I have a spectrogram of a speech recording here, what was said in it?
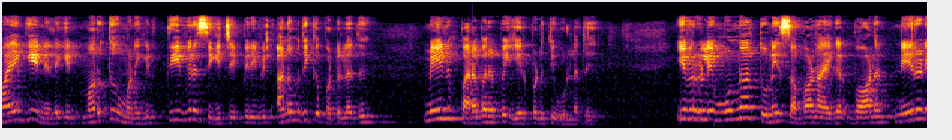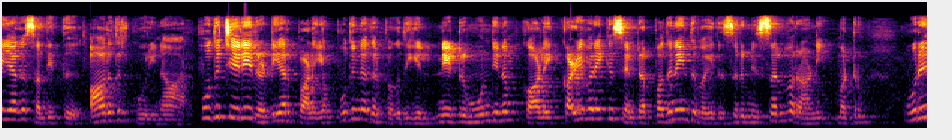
மயங்கிய நிலையில் மருத்துவமனையில் தீவிர சிகிச்சை பிரிவில் அனுமதிக்கப்பட்டுள்ளது. மேலும் பரபரப்பை ஏற்படுத்தி உள்ளது இவர்களை முன்னாள் துணை சபாநாயகர் பாலன் நேரடியாக சந்தித்து ஆறுதல் கூறினார். புதுச்சேரி ரெட்டியார்பாளையம் புதுநகர் பகுதியில் நேற்று முன்தினம் காலை கழிவறைக்கு சென்ற பதினைந்து வயது சிறுமி செல்வராணி மற்றும் ஒரே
